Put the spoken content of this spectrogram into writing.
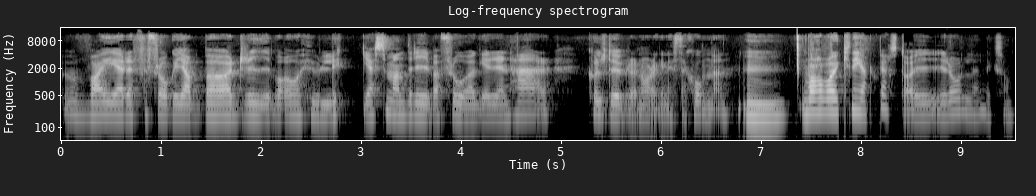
vad är det för frågor jag bör driva och hur lyckas man driva frågor i den här kulturen och organisationen. Mm. Vad har varit knepigast då i, i rollen liksom?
